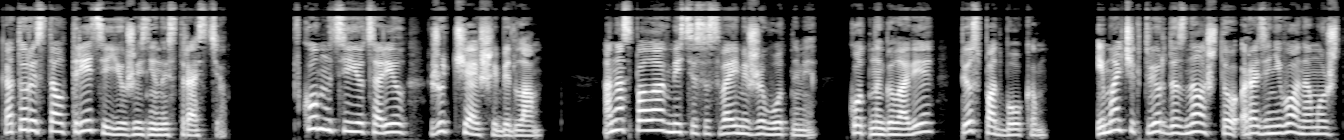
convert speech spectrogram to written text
который стал третьей ее жизненной страстью. В комнате ее царил жутчайший бедлам. Она спала вместе со своими животными, кот на голове, пес под боком. И мальчик твердо знал, что ради него она может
